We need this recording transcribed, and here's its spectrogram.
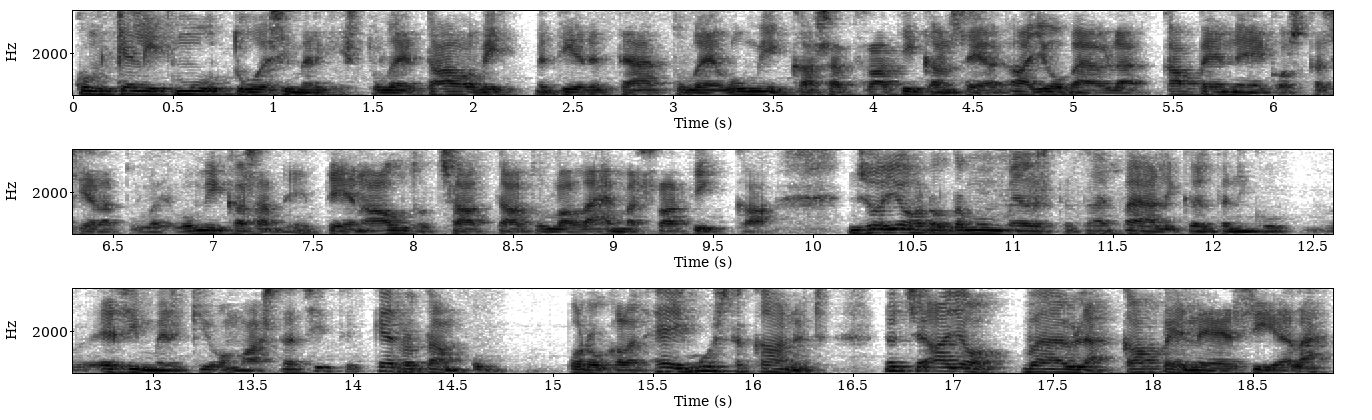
kun kelit muuttuu, esimerkiksi tulee talvi, me tiedetään, että tulee lumikasat, ratikansa ja ajoväylä kapenee, koska siellä tulee lumikasat eteen, autot saattaa tulla lähemmäs ratikkaa. Niin se on johdolta mun mielestä tai päälliköltä niin esimerkki omasta, että sitten kerrotaan porukalle, että hei muistakaa nyt, nyt se ajoväylä kapenee siellä,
